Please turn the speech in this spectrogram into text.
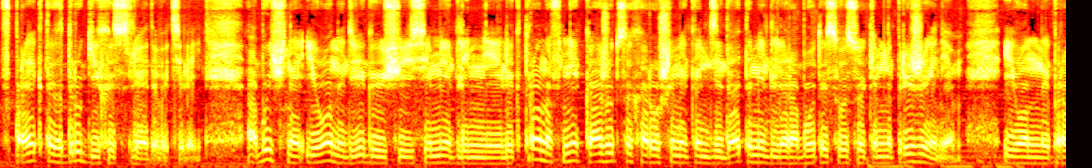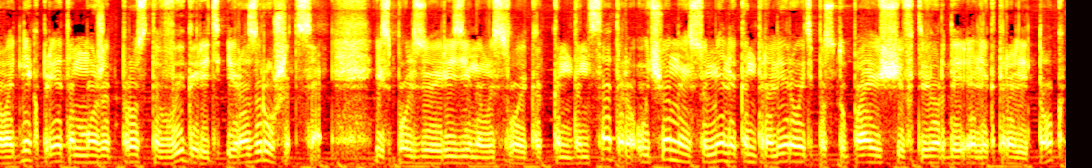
в проектах других исследователей. Обычно ионы, двигающиеся медленнее электронов, не кажутся хорошими кандидатами для работы работы с высоким напряжением. Ионный проводник при этом может просто выгореть и разрушиться. Используя резиновый слой как конденсатор, ученые сумели контролировать поступающий в твердый электролит ток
